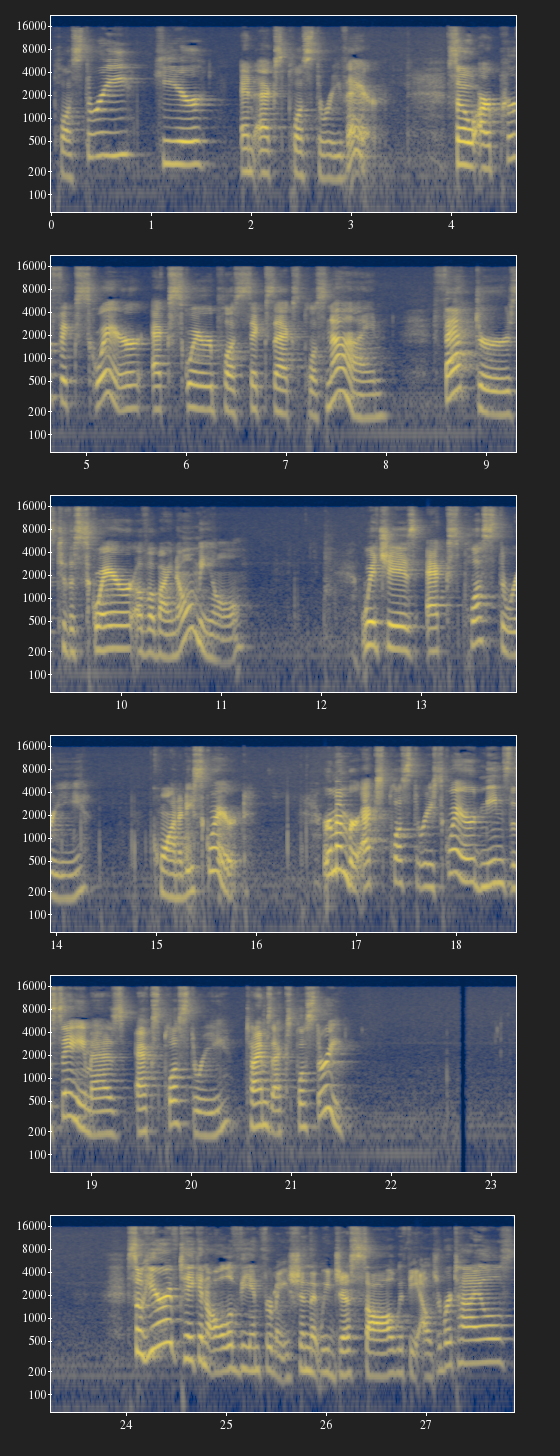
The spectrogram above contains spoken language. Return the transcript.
plus 3 here, and x plus 3 there. So our perfect square, x squared plus 6x plus 9, factors to the square of a binomial, which is x plus 3 quantity squared. Remember, x plus 3 squared means the same as x plus 3 times x plus 3. So here I've taken all of the information that we just saw with the algebra tiles,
